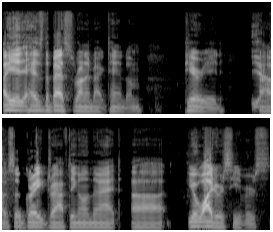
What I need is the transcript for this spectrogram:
has the best running back tandem, period. Yeah. Uh, so great drafting on that. Uh, your wide receivers,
